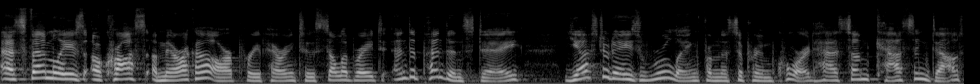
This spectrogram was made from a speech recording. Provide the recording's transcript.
As families across America are preparing to celebrate Independence Day, yesterday's ruling from the Supreme Court has some casting doubt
